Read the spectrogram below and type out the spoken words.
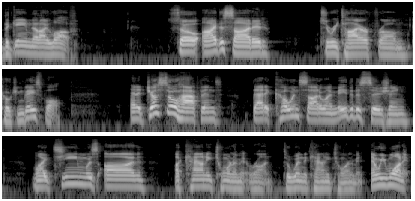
the game that I love. So I decided to retire from coaching baseball. And it just so happened that it coincided when I made the decision. My team was on a county tournament run to win the county tournament, and we won it.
